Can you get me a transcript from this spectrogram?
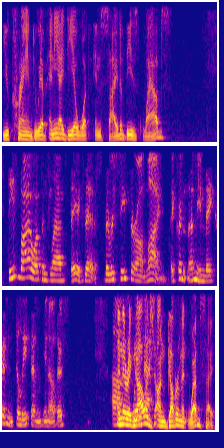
Ukraine. Do we have any idea what's inside of these labs? These bioweapons labs, they exist. The receipts are online. They couldn't, I mean, they couldn't delete them. You know, there's um, and they're acknowledged on government websites.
